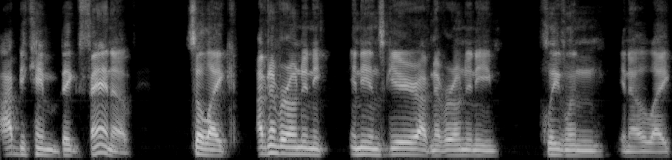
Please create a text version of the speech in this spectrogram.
I became a big fan of. So like I've never owned any Indians gear. I've never owned any Cleveland, you know, like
